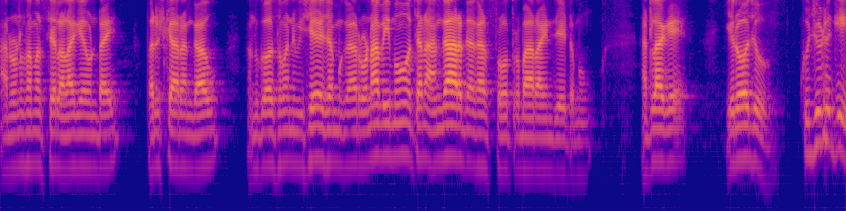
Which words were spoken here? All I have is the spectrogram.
ఆ రుణ సమస్యలు అలాగే ఉంటాయి. పరిష్కారం కావు. అందుకోసమని విశేషముగా రుణ విమోచన అంగారక స్తోత్ర పారాయణ చేయటము. అట్లాగే ఈరోజు కుజుడికి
